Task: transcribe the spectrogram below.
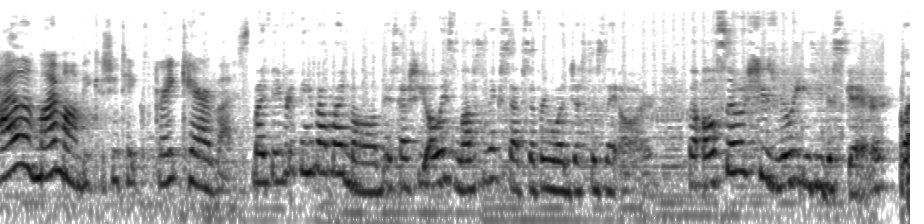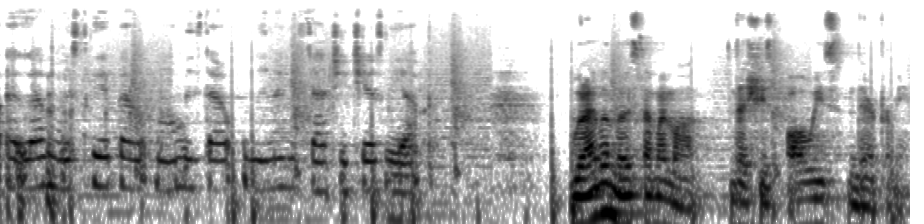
I love my mom because she takes great care of us. My favorite thing about my mom is how she always loves and accepts everyone just as they are. But also, she's really easy to scare. What I love mostly about mom is that when I'm sad, she cheers me up. What I love most about my mom is that she's always there for me.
